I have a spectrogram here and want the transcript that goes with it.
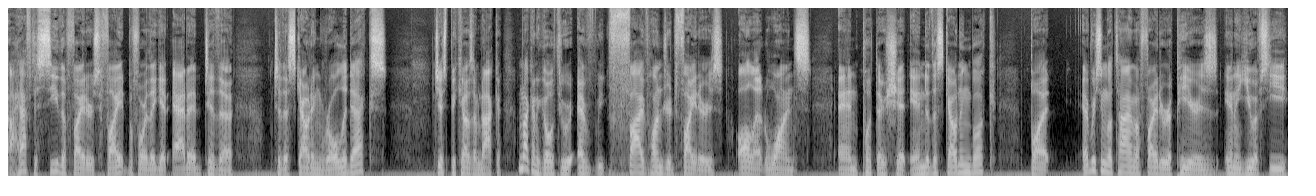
I have to see the fighters fight before they get added to the to the scouting Rolodex. Just because I'm not I'm not going to go through every 500 fighters all at once and put their shit into the scouting book, but every single time a fighter appears in a UFC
